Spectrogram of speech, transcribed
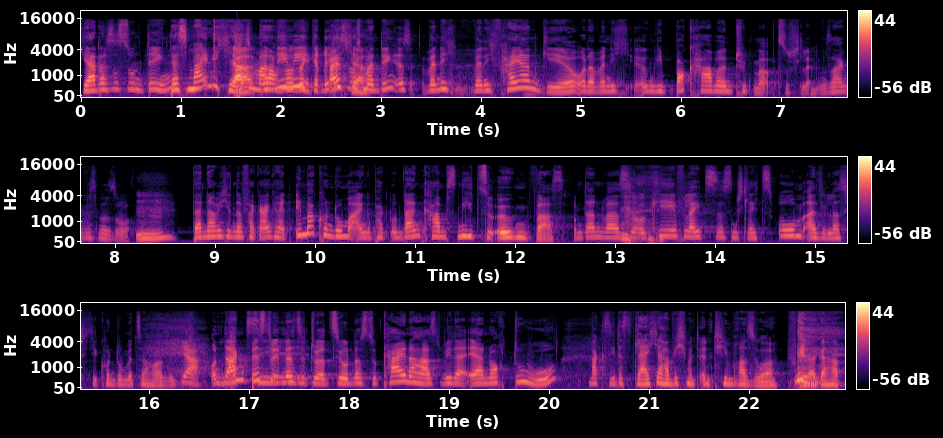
Ja, das ist so ein Ding. Das meine ich ja. Warte mal, nee, nee, weißt du, was ja. mein Ding ist? Wenn ich, wenn ich feiern gehe oder wenn ich irgendwie Bock habe, einen Typen abzuschleppen, sagen wir es mal so, Mhm. dann habe ich in der Vergangenheit immer Kondome eingepackt und dann kam es nie zu irgendwas. Und dann war es so, okay, vielleicht ist das ein schlechtes Oben, also lasse ich die Kondome zu Hause. Ja, und dann Maxi. bist du in der Situation, dass du keine hast, weder er noch du. Maxi, das gleiche habe ich mit Intimrasur früher gehabt.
